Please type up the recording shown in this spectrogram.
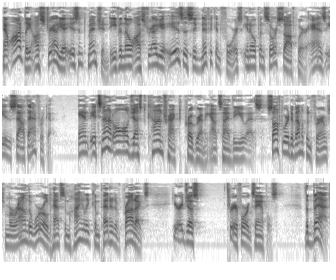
Now oddly, Australia isn't mentioned, even though Australia is a significant force in open source software, as is South Africa. And it's not all just contract programming outside the U.S. Software development firms from around the world have some highly competitive products. Here are just three or four examples. The BAT,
